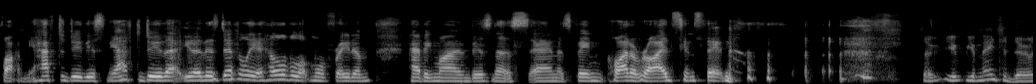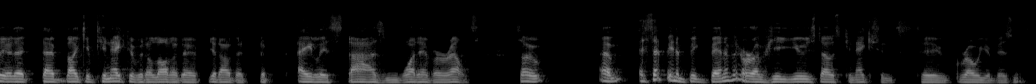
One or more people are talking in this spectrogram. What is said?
five and you have to do this and you have to do that. You know, there's definitely a hell of a lot more freedom having my own business. And it's been quite a ride since then. so you, you mentioned earlier that, that like you've connected with a lot of the you know the, the a-list stars and whatever else so um, has that been a big benefit or have you used those connections to grow your business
